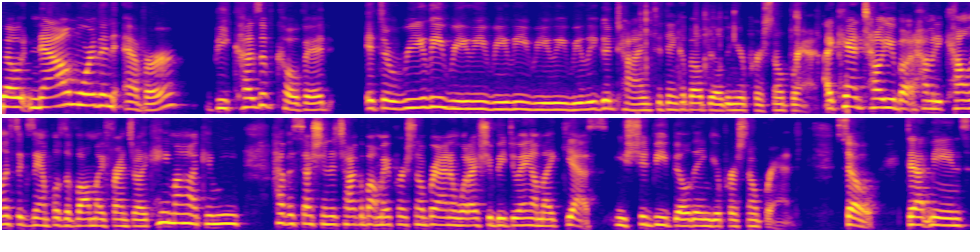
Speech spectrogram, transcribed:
So now more than ever, because of COVID, it's a really, really, really, really, really good time to think about building your personal brand. I can't tell you about how many countless examples of all my friends are like, Hey, Maha, can we have a session to talk about my personal brand and what I should be doing? I'm like, Yes, you should be building your personal brand. So that means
